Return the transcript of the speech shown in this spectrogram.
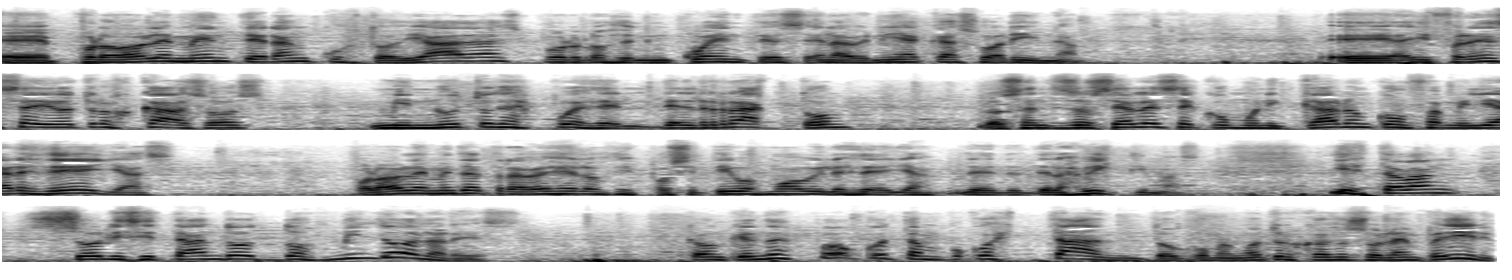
Eh, probablemente eran custodiadas por los delincuentes en la avenida Casuarina. Eh, a diferencia de otros casos, minutos después del, rapto, los antisociales se comunicaron con familiares de ellas, probablemente a través de los dispositivos móviles de ellas, de, las víctimas, y estaban solicitando dos mil dólares, que aunque no es poco, tampoco es tanto como en otros casos suelen pedir,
